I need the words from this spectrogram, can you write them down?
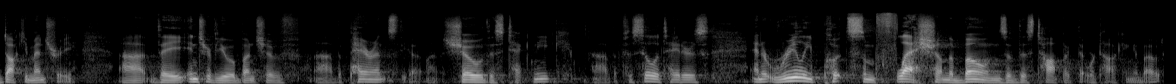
documentary, uh, they interview a bunch of uh, the parents, the, uh, show this technique, uh, the facilitators, and it really puts some flesh on the bones of this topic that we're talking about.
